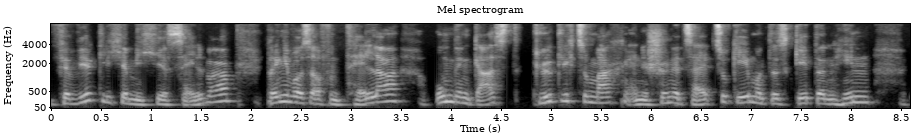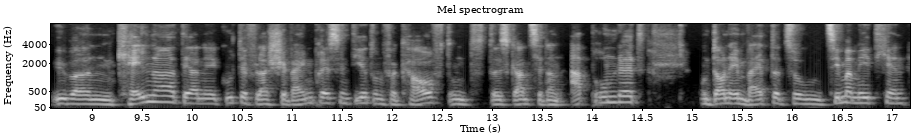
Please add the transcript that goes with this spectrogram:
verwirkliche mich hier selber, bringe was auf den Teller, um den Gast glücklich zu machen, eine schöne Zeit zu geben. Und das geht dann hin über einen Kellner, der eine gute Flasche Wein präsentiert und verkauft und das Ganze dann abrundet. Und dann eben weiter zum Zimmermädchen,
